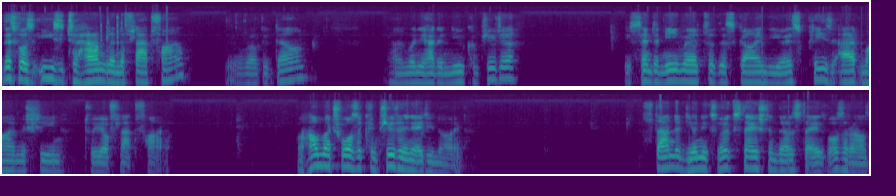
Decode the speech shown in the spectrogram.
This was easy to handle in a flat file. You wrote it down. And when you had a new computer, you sent an email to this guy in the US, please add my machine to your flat file. Well, how much was a computer in 89? Standard Unix workstation in those days was around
